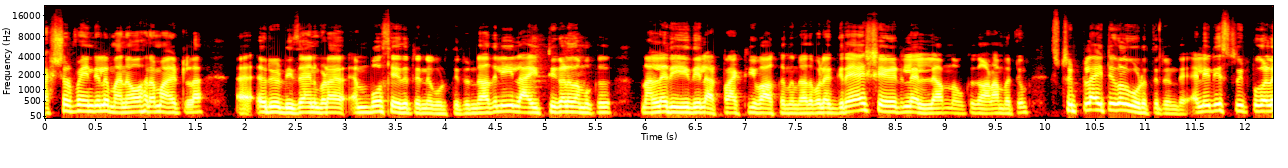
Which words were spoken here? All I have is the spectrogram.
ടെക്സ്ചർ പെയിന്റിൽ മനോഹരമായിട്ടുള്ള ഒരു ഡിസൈൻ ഇവിടെ എംബോസ് ചെയ്തിട്ട് തന്നെ കൊടുത്തിട്ടുണ്ട്. അതിൽ ഈ ലൈറ്റുകൾ നമുക്ക് നല്ല രീതിയിൽ അട്രാക്റ്റീവ് ആക്കുന്നുണ്ട്. അതുപോലെ ഗ്രേ ഷെയ്ഡിലെല്ലാം നമുക്ക് കാണാൻ പറ്റും. സ്ട്രിപ്പ് ലൈറ്റുകൾ കൊടുത്തിട്ടുണ്ട്. എൽ ഇ ഡി സ്ട്രിപ്പുകൾ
